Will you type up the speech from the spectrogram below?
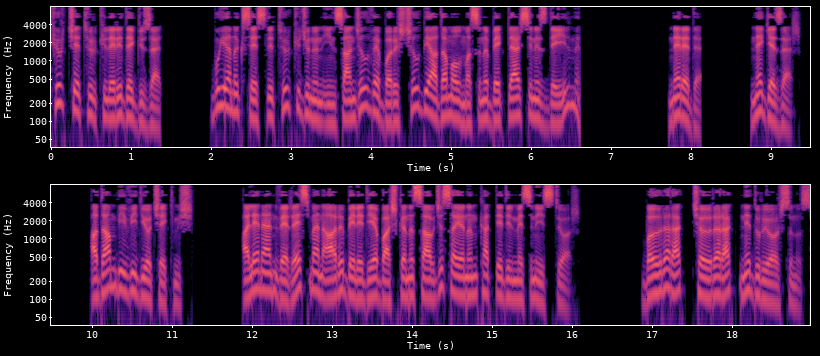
Kürtçe türküleri de güzel. Bu yanık sesli türkücünün insancıl ve barışçıl bir adam olmasını beklersiniz değil mi? Nerede? Ne gezer? Adam bir video çekmiş. Alenen ve resmen Ağrı Belediye Başkanı Savcı Sayan'ın katledilmesini istiyor. Bağırarak, çağırarak, ne duruyorsunuz?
